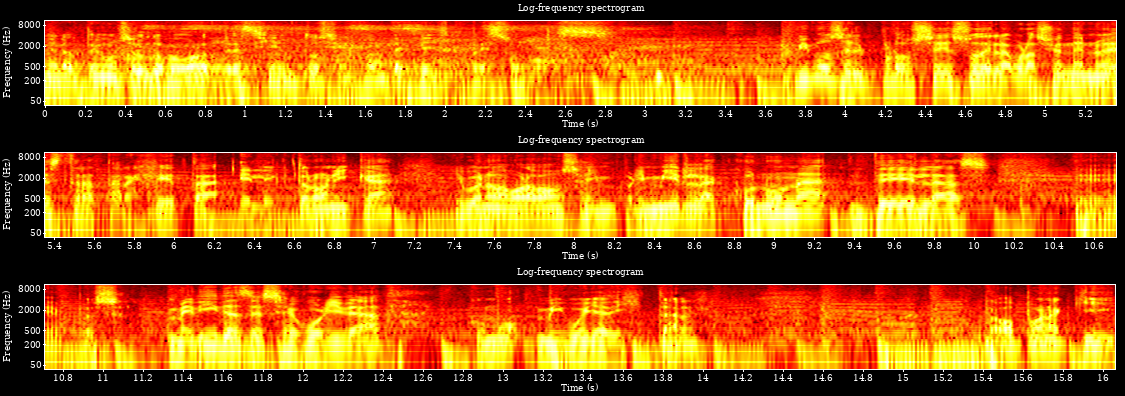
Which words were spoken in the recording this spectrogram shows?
Mira, tengo un saldo a favor de 356 pesos. Vimos el proceso de elaboración de nuestra tarjeta electrónica y bueno, ahora vamos a imprimirla con una de las eh, pues, medidas de seguridad como mi huella digital. La voy a poner aquí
